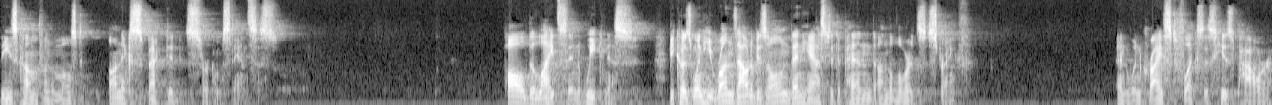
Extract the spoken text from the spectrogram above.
these come from the most unexpected circumstances. Paul delights in weakness because when he runs out of his own, then he has to depend on the Lord's strength. And when Christ flexes his power,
